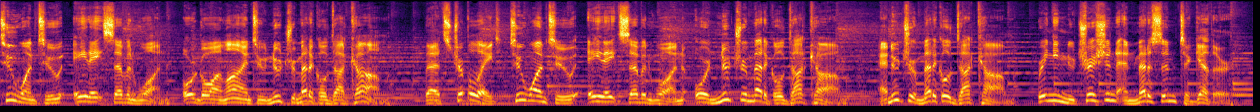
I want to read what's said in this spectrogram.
212 8871 or go online to NutriMedical.com. That's 888 212 8871 or NutriMedical.com. And NutriMedical.com, bringing nutrition and medicine together.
